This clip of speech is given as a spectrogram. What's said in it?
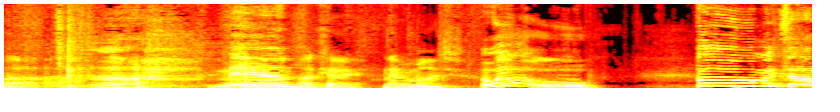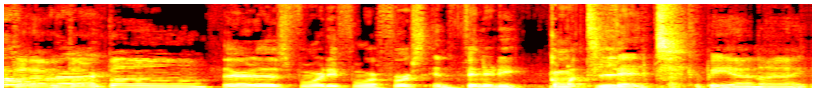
Ah. man. Okay, never mind. Oh, wait. Oh! Boom, it's out of order. There it is, 44. First Infinity Gauntlet. That could be a nine-eight.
